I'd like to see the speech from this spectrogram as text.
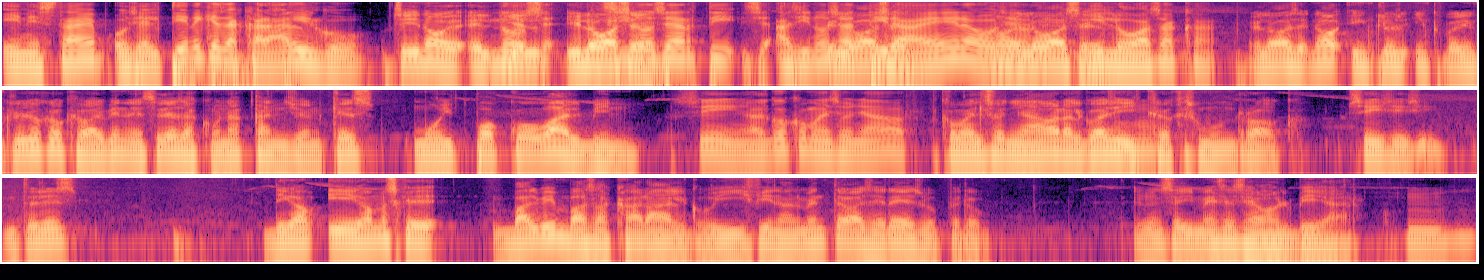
en esta época, o sea, él tiene que sacar algo. Sí, no, él, No y, él- y lo va a hacer. no sea así no Él sea lo va a hacer. tiraera, o No, sea, él lo va a hacer. y lo va a sacar. Él lo va a hacer. No, incluso, incluso, creo que Balvin en estos días sacó una canción que es muy poco Balvin, Sí, algo como el soñador. como El Soñador, algo así, Ujú. creo que es como un rock. Sí, sí, sí. Entonces, diga, y digamos que Balvin va a sacar algo y finalmente va a hacer eso, pero en seis meses se va a olvidar. Ujú.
